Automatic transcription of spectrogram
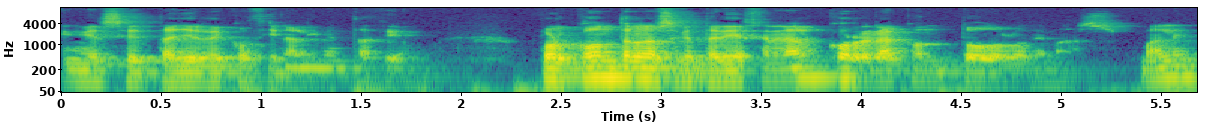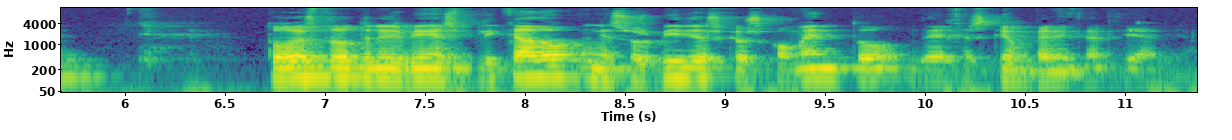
en ese taller de cocina alimentación. Por contra, la Secretaría General correrá con todo lo demás. ¿vale? Todo esto lo tenéis bien explicado en esos vídeos que os comento de gestión penitenciaria.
